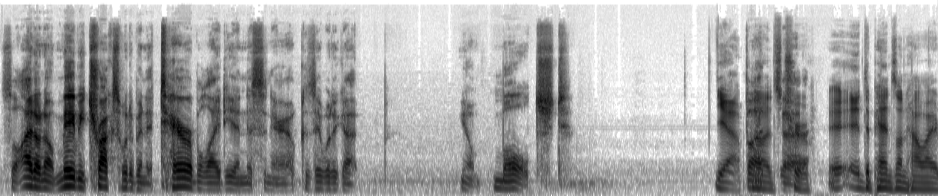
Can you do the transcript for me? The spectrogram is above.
so I don't know. Maybe trucks would have been a terrible idea in this scenario because they would have got, you know, mulched. Yeah, no, But, it's uh, true. It, it depends on how I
